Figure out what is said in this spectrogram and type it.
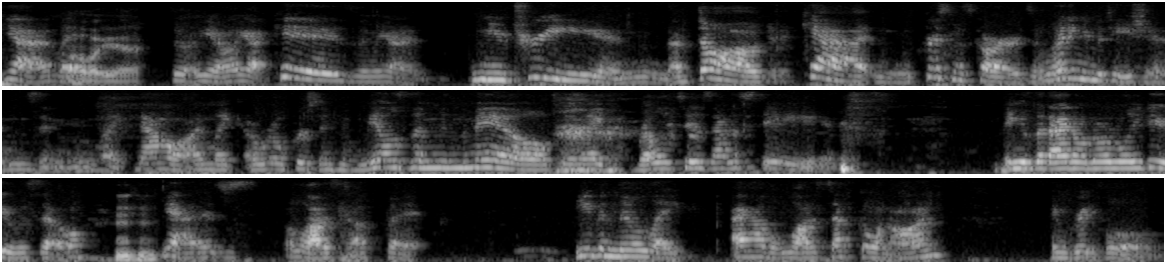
yeah, and, like Oh yeah. so, you know, I got kids and we got a new tree and a dog and a cat and Christmas cards and wedding invitations and like now I'm like a real person who mails them in the mail to like relatives out of state and things that I don't normally do. So hmm yeah, it's just a lot of stuff. But even though like I have a lot of stuff going on, I'm grateful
